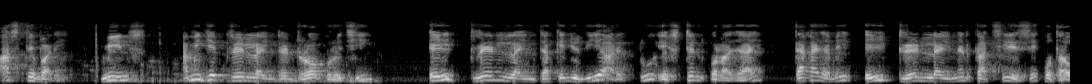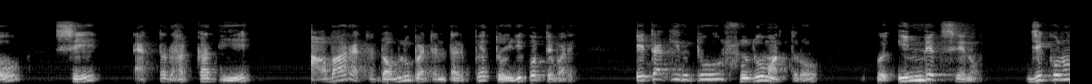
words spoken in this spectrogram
আসতে পারে। মিন্স আমি যে ট্রেন লাইনটা ড্র করেছি, এই ট্রেন লাইনটাকে যদি আরেকটু এক্সটেন্ড করা যায়, দেখা যাবে এই ট্রেন লাইনের কাছে এসে কোথাও সে একটা ধাক্কা দিয়ে আবার একটা ডব্লু প্যাটার্ন টাইপের তৈরি করতে পারে। এটা কিন্তু শুধুমাত্র ইন্ডেক্সে নয় যে কোনো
